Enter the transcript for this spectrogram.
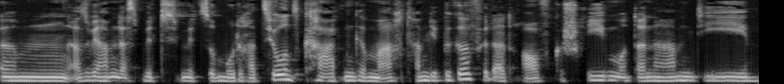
ähm, also wir haben das mit, mit so Moderationskarten gemacht, haben die Begriffe da drauf geschrieben und dann haben die,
